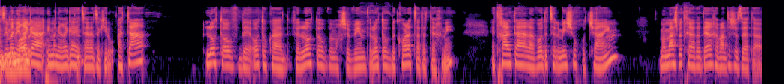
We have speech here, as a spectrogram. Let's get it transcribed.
אז אם אני רגע, אם אני רגע כן. אציין את זה, כאילו, אתה לא טוב באוטוקאד ולא טוב במחשבים ולא טוב בכל הצד הטכני. התחלת לעבוד אצל מישהו חודשיים, ממש בתחילת הדרך הבנת שזה אתה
